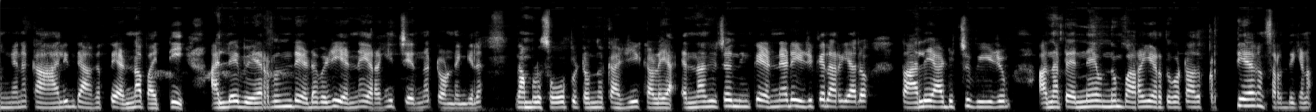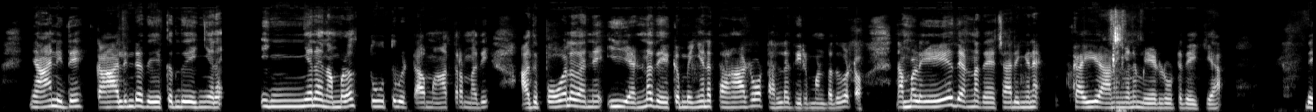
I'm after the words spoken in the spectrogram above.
അങ്ങനെ കാലിന്റെ അകത്ത് എണ്ണ പറ്റി അല്ലെ വിരലിന്റെ ഇടവഴി എണ്ണ ഇറങ്ങി ചെന്നിട്ടുണ്ടെങ്കിൽ നമ്മൾ സോപ്പിട്ടൊന്ന് കഴുകി കളയുക എന്നാന്ന് വെച്ചാൽ നിങ്ങൾക്ക് എണ്ണയുടെ ഇഴുക്കലറിയാലോ തലയടിച്ചു വീഴും. എന്നിട്ട് എന്നെ ഒന്നും പറയരുത് കേട്ടോ. അത് പ്രത്യേകം ശ്രദ്ധിക്കണം. ഞാനിതേ കാലിന്റെ തേക്കുന്നത് ഇങ്ങനെ ഇങ്ങനെ നമ്മൾ തൂത്ത് വിട്ടാൽ മാത്രം മതി. അതുപോലെ തന്നെ ഈ എണ്ണ തേക്കുമ്പോൾ ഇങ്ങനെ താഴോട്ടല്ല തിരുമേണ്ടത് കേട്ടോ. നമ്മൾ ഏത് എണ്ണ തേച്ചാലും ഇങ്ങനെ കൈ ആണിങ്ങനെ മേളിലോട്ട് തേക്കുക. ദേ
